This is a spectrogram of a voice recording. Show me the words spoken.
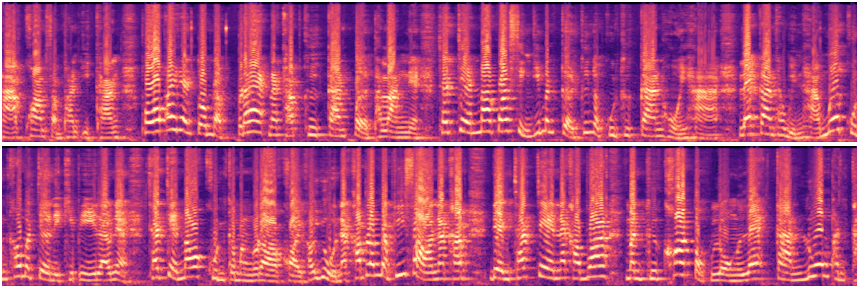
หาความสัมพันธ์อีกครั้ง เพราะว่าไพ่แทนตัวอันดับแรกนะครับคือการเปิดพลังเนี่ยชัดเจนมากว่าสิ่งที่มันเกิดขึ้นกับคุณคือการโหยหา และการถวิลหาเมื่อคุณเข้ามาเจอในคลิปนี้แล้วเนี่ยชัดเจนมากว่าคุณกำลังรอคอยเขาอยู่นะครับลำดับที่สองนะครับเด่นชัดเจนนะครับว่ามันคือข้อตกลงและการร่วมพันธ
